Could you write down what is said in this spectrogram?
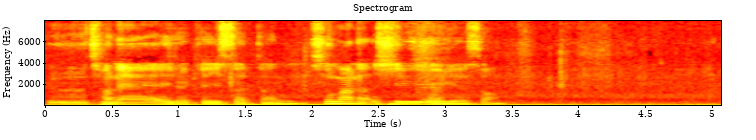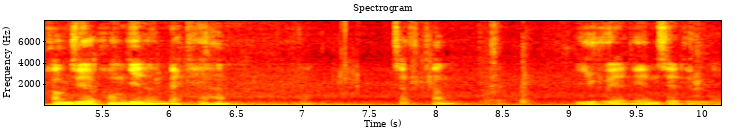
그 전에 이렇게 있었던 수많은 시위에 의해서 광주의 공기는 매캐한 쾌적한 이후의 냄새들로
